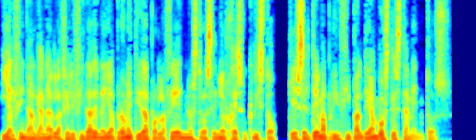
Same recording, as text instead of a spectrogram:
y al final ganar la felicidad en ella prometida por la fe en nuestro Señor Jesucristo, que es el tema principal de ambos testamentos.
